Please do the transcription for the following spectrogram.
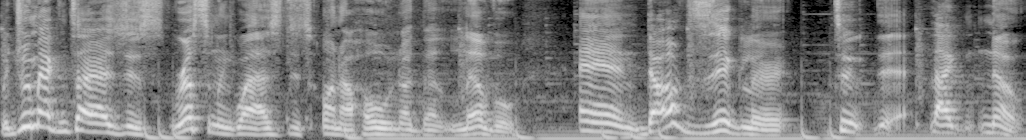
But Drew McIntyre is just wrestling wise, just on a whole nother level. And Dolph Ziggler, to like, no.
